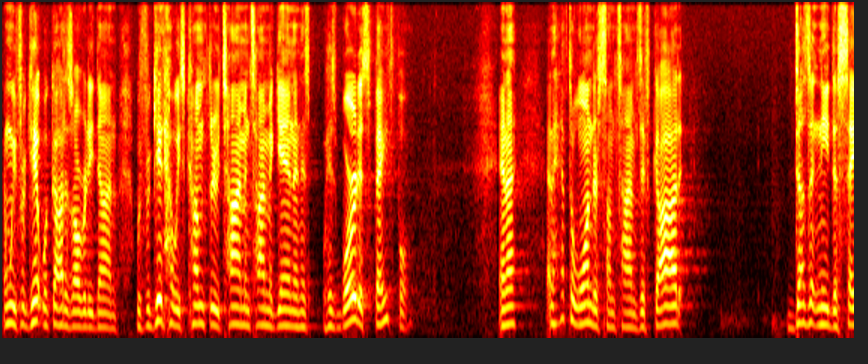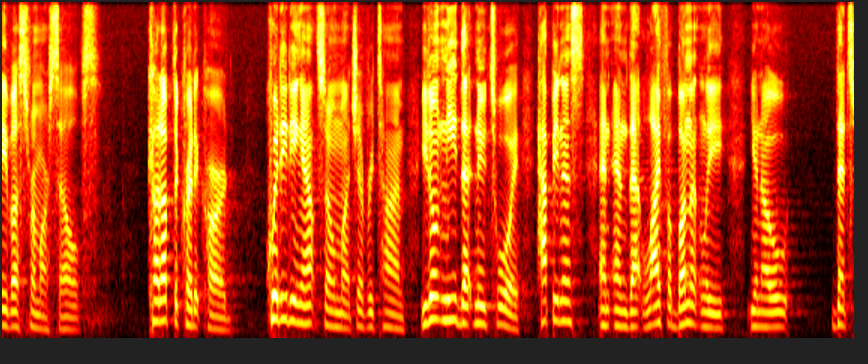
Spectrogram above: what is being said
And we forget what God has already done. We forget how He's come through time and time again, and His, his word is faithful. And I, and I have to wonder sometimes if God doesn't need to save us from ourselves. Cut up the credit card. Quit eating out so much every time. You don't need that new toy. Happiness and, and that life abundantly, you know, that's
